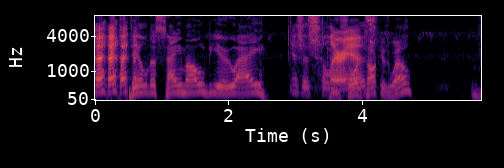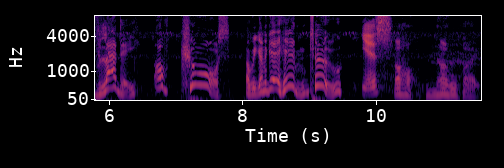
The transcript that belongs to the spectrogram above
Still the same old you, eh? This is Can hilarious. the sword talk as well? Vladdy? Of course! Are we going to get him too? Yes. Oh, no way.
